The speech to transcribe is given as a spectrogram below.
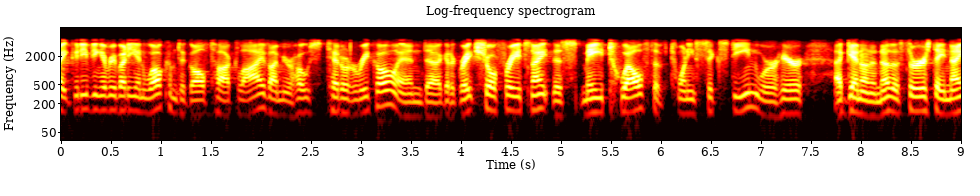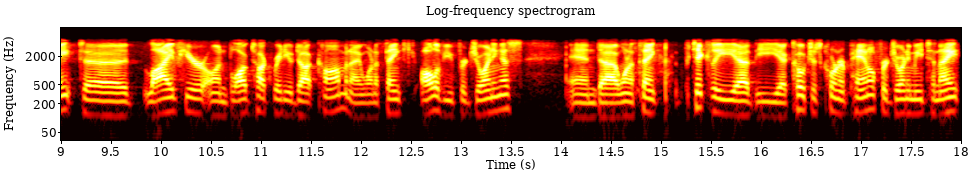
Right, good evening, everybody, and welcome to Golf Talk Live. I'm your host, Ted Oderico, and I uh, got a great show for you tonight. This May 12th of 2016, we're here again on another Thursday night uh, live here on BlogTalkRadio.com, and I want to thank all of you for joining us. And uh, I want to thank particularly uh, the uh, Coaches Corner panel for joining me tonight.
